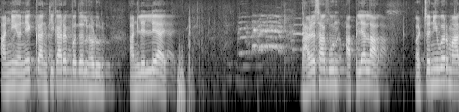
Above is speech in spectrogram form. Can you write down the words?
आणि अनेक क्रांतिकारक बदल घडून आणलेले आहेत. धाडस हा गुण आपल्याला अडचणीवर मात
